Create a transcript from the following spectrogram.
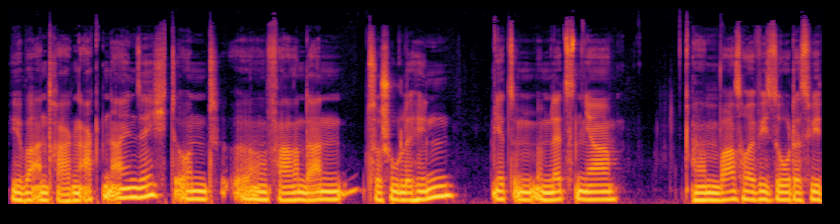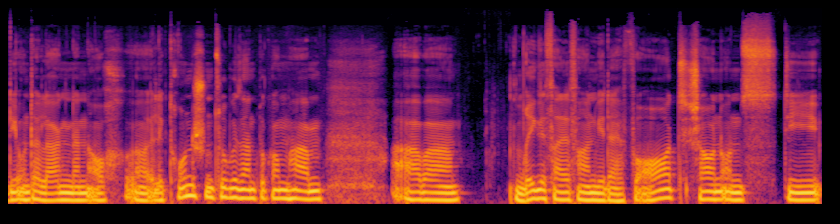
Wir beantragen Akteneinsicht und äh, fahren dann zur Schule hin. Jetzt im, im letzten Jahr ähm, war es häufig so, dass wir die Unterlagen dann auch äh, elektronisch schon zugesandt bekommen haben. Aber im Regelfall fahren wir da vor Ort, schauen uns die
